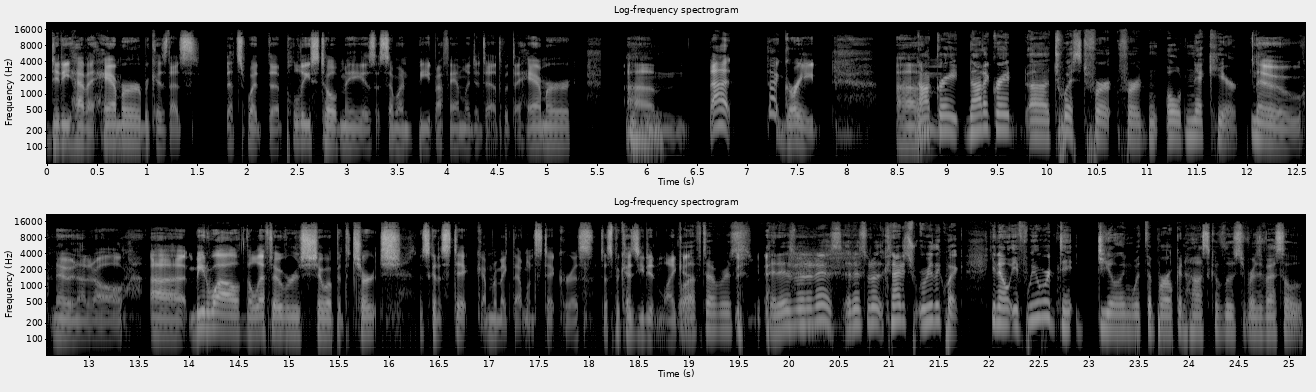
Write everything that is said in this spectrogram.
Did he have a hammer? Because that's that's what the police told me is that someone beat my family to death with a hammer." Mhm. Um, not not great. Um, not great. Not a great uh, twist for for old Nick here. No, no, not at all. Uh, meanwhile, the leftovers show up at the church. It's gonna stick. I'm gonna make that one stick, Chris, just because you didn't like it. leftovers. it is what it is. It is what. It, can I just really quick? You know, if we were de- dealing with the broken husk of Lucifer's vessel,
